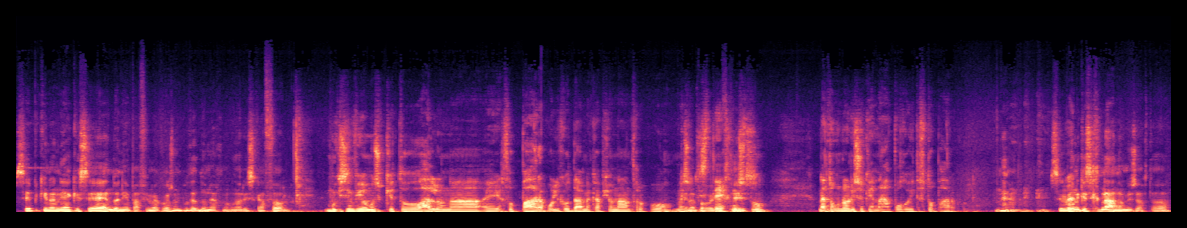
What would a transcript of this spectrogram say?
σε επικοινωνία και σε έντονη επαφή με κόσμο που δεν τον έχουμε γνωρίσει καθόλου. Μου έχει συμβεί όμως και το άλλο, να ε, έρθω πάρα πολύ κοντά με κάποιον άνθρωπο μέσω να της απογοητευτείς. τέχνης του, να τον γνωρίσω και να απογοητευτώ πάρα πολύ. Ναι, συμβαίνει και συχνά νομίζω αυτό.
